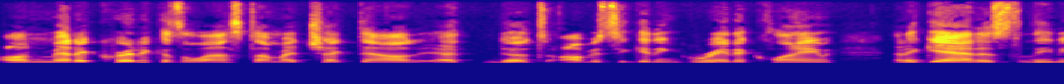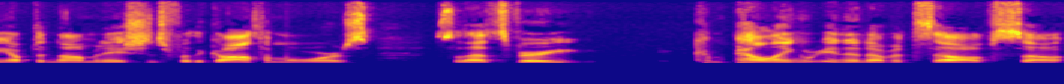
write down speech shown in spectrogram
on Metacritic is the last time I checked out. Uh, it's obviously getting great acclaim, and again, is leading up to nominations for the Gotham Awards. So that's very compelling in and of itself. So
